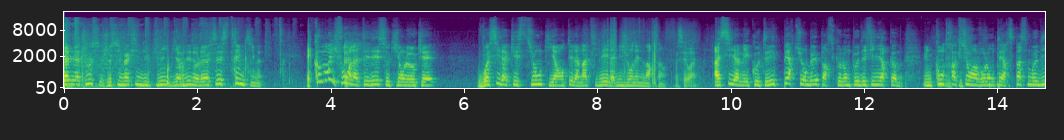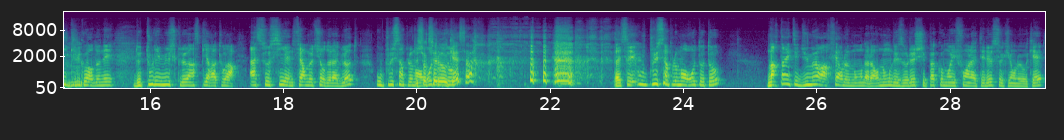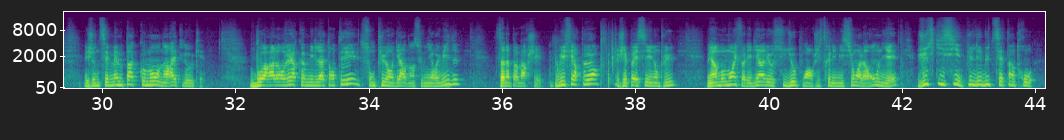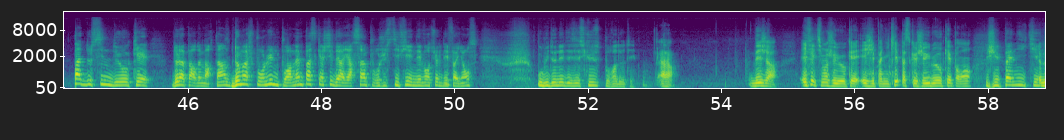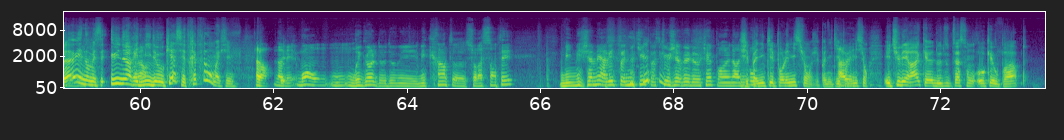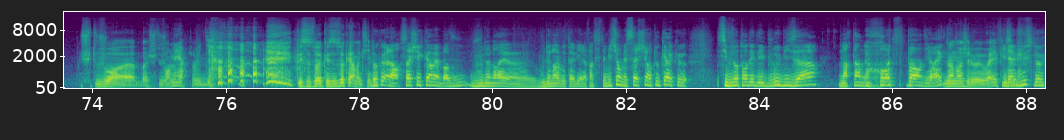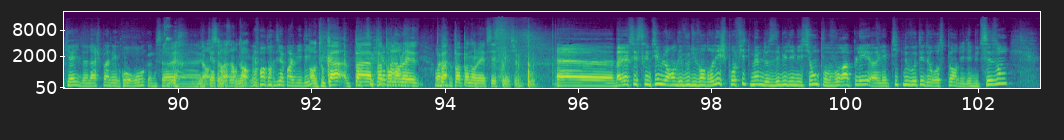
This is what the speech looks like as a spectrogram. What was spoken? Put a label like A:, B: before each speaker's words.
A: Salut à tous, je suis Maxime Dupuis, bienvenue dans le FC Stream Team. Et comment ils font à la télé ceux qui ont le hockey? Voici la question qui a hanté la matinée et la mi-journée de Martin.
B: C'est vrai.
A: Assis à mes côtés, perturbé par ce que l'on peut définir comme une contraction involontaire spasmodique et coordonnée de tous les muscles inspiratoires associés à une fermeture de la glotte, ou plus simplement
B: que c'est le
A: rototo.
B: hockey, ça?
A: Bah, c'est ou plus simplement rototo. Martin était d'humeur à refaire le monde. Alors non, désolé, je sais pas comment ils font à la télé ceux qui ont le hockey, mais je ne sais même pas comment on arrête le hockey. Boire à l'envers comme il l'a tenté, son pull en garde un souvenir humide, ça n'a pas marché. Lui faire peur, j'ai pas essayé non plus. Mais à un moment, il fallait bien aller au studio pour enregistrer l'émission, alors on y est. Jusqu'ici et depuis le début de cette intro, pas de signe de hockey de la part de Martin. Dommage pour lui, il ne pourra même pas se cacher derrière ça pour justifier une éventuelle défaillance ou lui donner des excuses pour radoter.
B: Alors, déjà, effectivement, j'ai eu le hockey et j'ai paniqué parce que j'ai eu le hockey pendant.
A: J'ai paniqué.
B: Bah oui, non, mais c'est une heure et demie de hockey, c'est très très long, Maxime.
A: Alors, non, mais moi, on, on rigole de, de mes, mes craintes euh, sur la santé, mais il m'est jamais arrivé de paniquer parce que j'avais le hockey pendant une heure
B: J'ai paniqué pour l'émission, j'ai paniqué
A: Ah
B: pour
A: oui.
B: l'émission. Et tu verras que de toute façon, hockey ou pas, je suis toujours, euh, bah, je suis toujours le meilleur, j'ai envie de dire. que ce soit que ce soit clair, Maxime.
A: Donc, alors, sachez quand même, bah, vous, vous, donnerez, euh, vous donnerez votre avis à la fin de cette émission, mais sachez en tout cas que si vous entendez des bruits bizarres, Martin ne rote pas en direct.
B: non, non, j'ai le, ouais,
A: Il a juste le hockey, il ne lâche pas des gros rots comme ça, euh,
B: Non, ça
A: 14h30
B: non.
A: le vendredi après-midi.
B: En tout cas, pas,
A: En tout
B: pas pendant le,
A: Voilà.
B: pas, pas pendant le FC Stream.
A: Euh, bah, le FC Stream Team, le rendez-vous du vendredi. Je profite même de ce début d'émission pour vous rappeler euh, les petites nouveautés d'Eurosport du début de saison.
